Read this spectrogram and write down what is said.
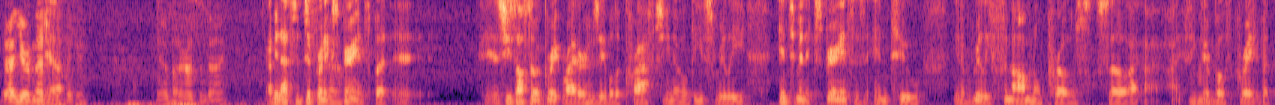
yeah, year of magical Yeah. thinking. Yeah, about her husband dying. I mean, that's a different Yeah. experience, but it, it- she's also a great writer who's able to craft, you know, these really intimate experiences into, you know, really phenomenal prose. So I, I, I think they're mm-hmm. both great. But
